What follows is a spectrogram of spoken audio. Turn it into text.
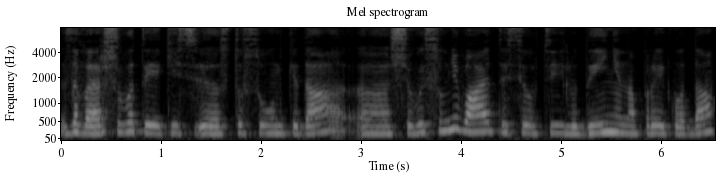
завершувати якісь стосунки, да? що ви сумніваєтеся у цій людині, наприклад. Да?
